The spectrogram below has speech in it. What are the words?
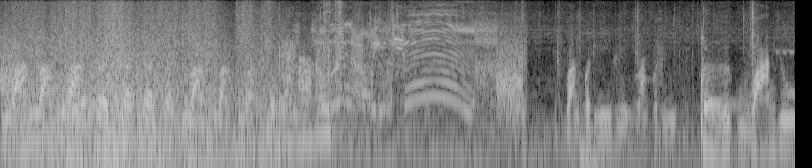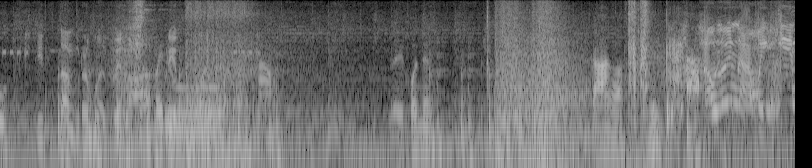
พี่วางพี่วางพี่วางเกิดเกิดเกิดเกิดพี่วางพี่วางพี่วางลงมาลงเอามาเลยหนาไปกิน วางกดอีพี่วางกดอีเออ กูวางอยู่ ติดตั้งระเบิดเวลาเดี๋ยวไปเรีดูยบร้อยแล้วอ้าวเหลืออกคนหนึงกลางเหรอเอาเลยหนาไปกิน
